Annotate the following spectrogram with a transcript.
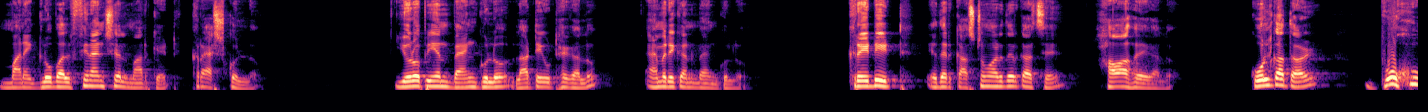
মানে গ্লোবাল ফিনান্সিয়াল মার্কেট ক্র্যাশ করল। ইউরোপিয়ান ব্যাঙ্কগুলো লাটে উঠে গেল, আমেরিকান ব্যাঙ্কগুলো ক্রেডিট এদের কাস্টমারদের কাছে হাওয়া হয়ে গেল। কলকাতার বহু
